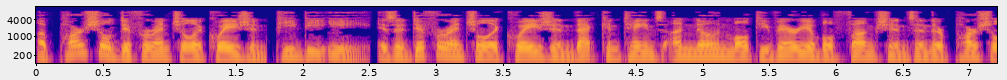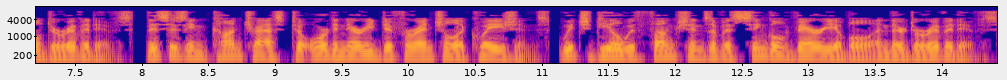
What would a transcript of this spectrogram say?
A partial differential equation (PDE) is a differential equation that contains unknown multivariable functions and their partial derivatives. This is in contrast to ordinary differential equations, which deal with functions of a single variable and their derivatives.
